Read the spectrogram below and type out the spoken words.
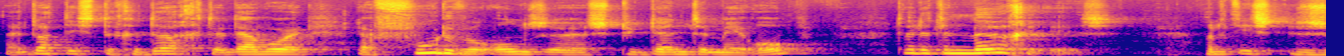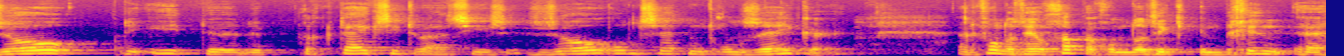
En dat is de gedachte. Daar, daar voeden we onze studenten mee op dat het een leugen is. Want het is zo, de, de, de praktijksituatie is zo ontzettend onzeker. En ik vond het heel grappig, omdat ik in het begin, eh,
